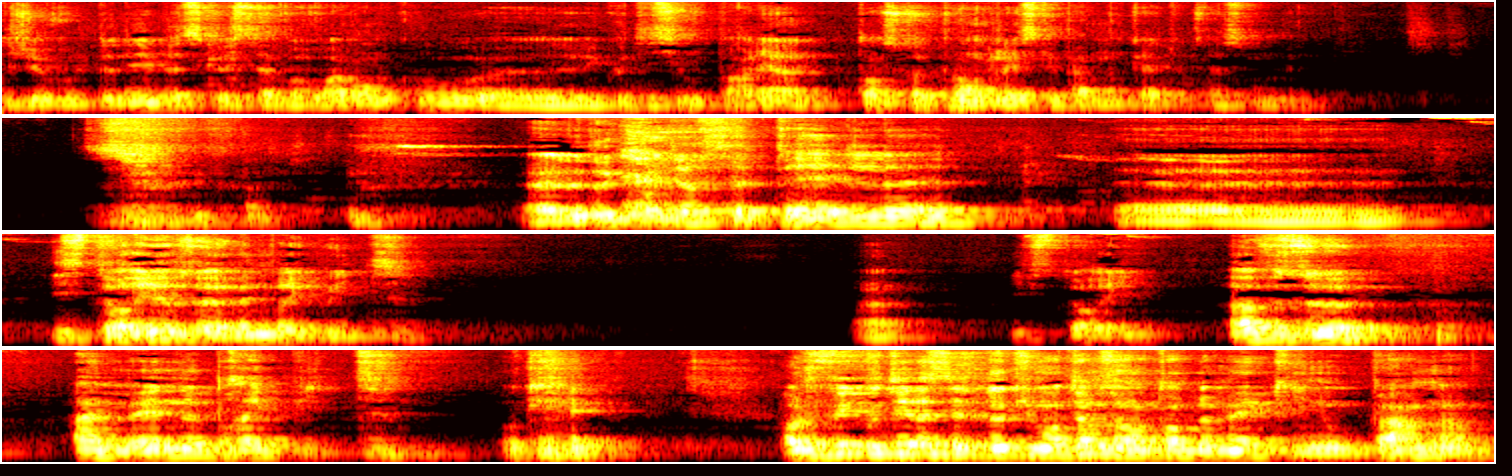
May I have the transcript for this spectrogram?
je vais vous le donner parce que ça vaut vraiment le coup euh, de si vous parlez un temps soit peu anglais, ce qui n'est pas mon cas de toute façon. Euh, le documentaire s'appelle euh, History of the. Voilà. History of the Amen Breakbeat. Ok? Alors je vous fais écouter, là c'est le documentaire, vous allez entendre le mec qui nous parle, hein.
